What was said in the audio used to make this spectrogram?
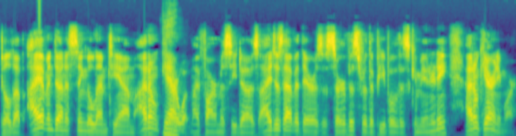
build up, I haven't done a single MTM. I don't care Yeah. what my pharmacy does. I just have it there as a service for the people of this community. I don't care anymore.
